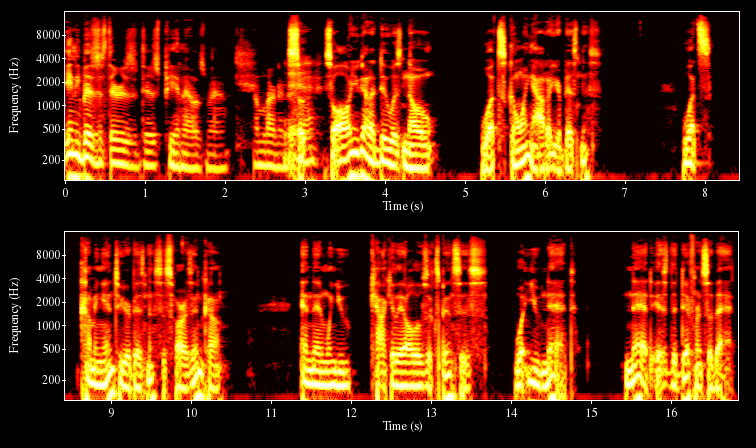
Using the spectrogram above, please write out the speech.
any business there is there's P and Ls, man. I'm learning that. Yeah. So all you got to do is know what's going out of your business, what's coming into your business as far as income, and then when you calculate all those expenses, what you net. Net is the difference of that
